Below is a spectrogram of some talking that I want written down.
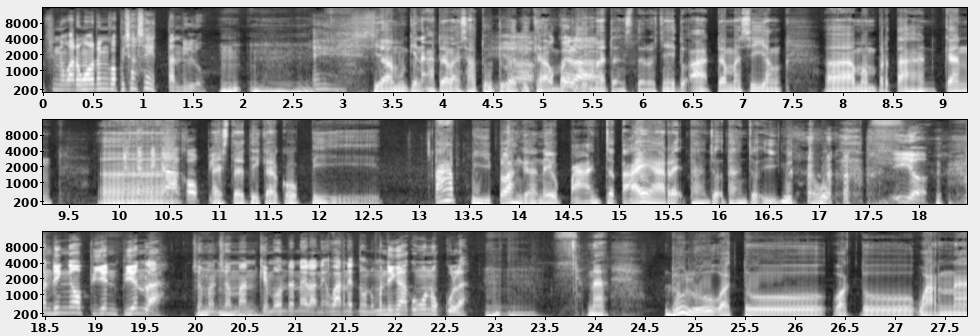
sing warung-warung kopi sasetan nih. Mm-mm. Eh, Ya mungkin ada lah satu dua Ya, tiga empat lima dan seterusnya itu ada masih yang eh, mempertahankan estetika kopi. estetika kopi. Tapi pelanggannya yo pancet ae arek dancuk-dancuk iku, Cuk. iya, mending nyobian-bian lah. Zaman-zaman Mm-mm. game online lah nek warnet ngono. Mending aku ngono ku lah. Mm-mm. Nah, dulu waktu waktu warna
